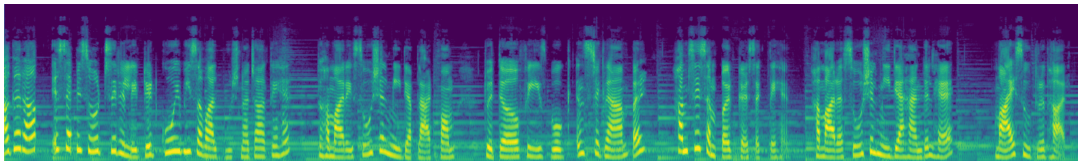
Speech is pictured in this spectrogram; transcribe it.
अगर आप इस एपिसोड से रिलेटेड कोई भी सवाल पूछना चाहते हैं तो हमारे social media platform Twitter, Facebook, Instagram पर हमसे संपर्क कर सकते हैं। हमारा सोशल मीडिया हैंडल है माय सूत्रधार।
